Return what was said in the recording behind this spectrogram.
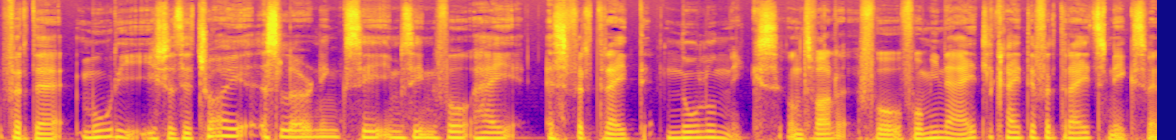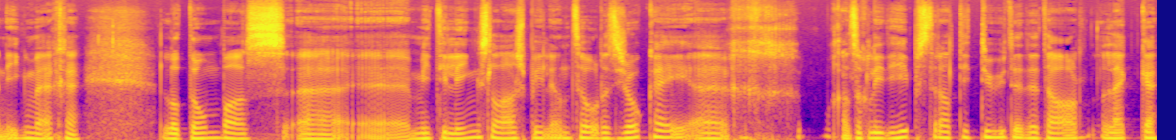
für den Muri ist das jetzt schon ein Learning im Sinne von, hey, es verträgt null und nichts. Und zwar von, von meinen Eitelkeiten verträgt es nichts. Wenn irgendwelche Lotombas äh, äh Mitte links spielen und so, das ist okay. Äh, ich kann so ein bisschen die Hipster-Attitüde darlegen,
